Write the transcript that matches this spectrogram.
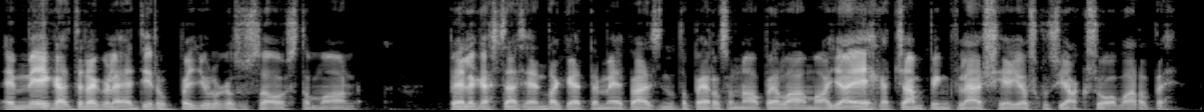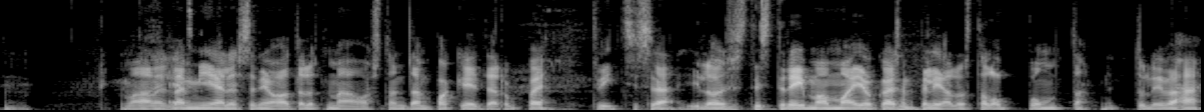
en meikä tätä kyllä heti rupea julkaisussa ostamaan pelkästään sen takia, että me pääsin tuota personaa pelaamaan ja ehkä Jumping Flashia joskus jaksoa varten. Hmm. Mä olin Et... mielessäni ajatellut, että mä ostan tämän paketin ja rupean Twitchissä iloisesti striimaamaan jokaisen pelialusta loppuun, mutta nyt tuli vähän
